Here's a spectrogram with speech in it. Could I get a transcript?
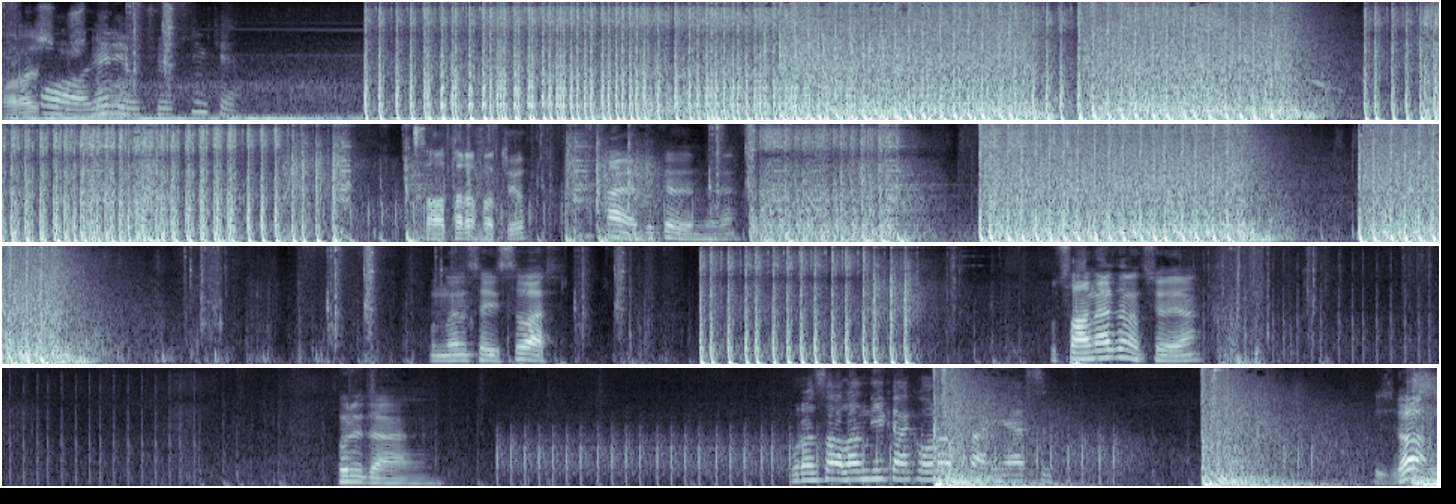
Araç Oo uçtu nereye mu? uçuyorsun ki? Sağ taraf atıyor. Aynen dikkat edin böyle. Bunların sayısı var. Bu sağ nereden atıyor ya? Burada. Burası alan değil kanka 16 saniye yersin. Bizim Ya!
